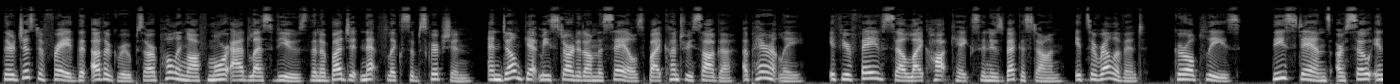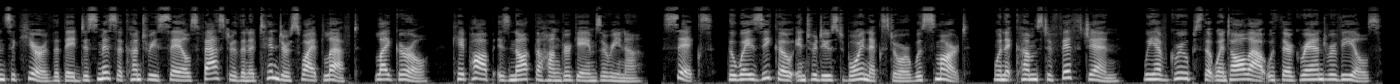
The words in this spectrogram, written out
they're just afraid that other groups are pulling off more ad-less views than a budget Netflix subscription. And don't get me started on the sales by Country Saga, apparently. If your faves sell like hotcakes in Uzbekistan, it's irrelevant. Girl please. These stands are so insecure that they dismiss a country's sales faster than a Tinder swipe left. Like girl, K-pop is not the Hunger Games arena. 6. The way Zico introduced Boy Next Door was smart. When it comes to 5th gen, we have groups that went all out with their grand reveals,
